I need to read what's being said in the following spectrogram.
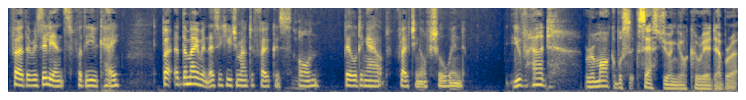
further resilience for the UK. But at the moment, there's a huge amount of focus on building out floating offshore wind. You've had remarkable success during your career, Deborah,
